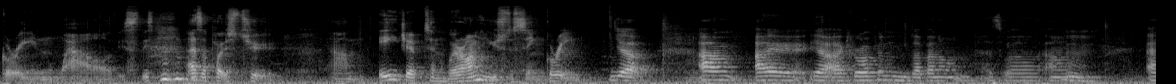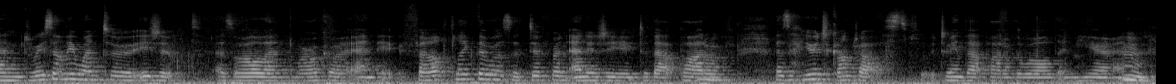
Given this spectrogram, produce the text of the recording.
green. Wow, this this as opposed to um, Egypt and where I'm used to seeing green. Yeah, um, I yeah I grew up in Lebanon as well, um, mm. and recently went to Egypt as well and Morocco, and it felt like there was a different energy to that part mm. of there's a huge contrast between that part of the world and here, and mm.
